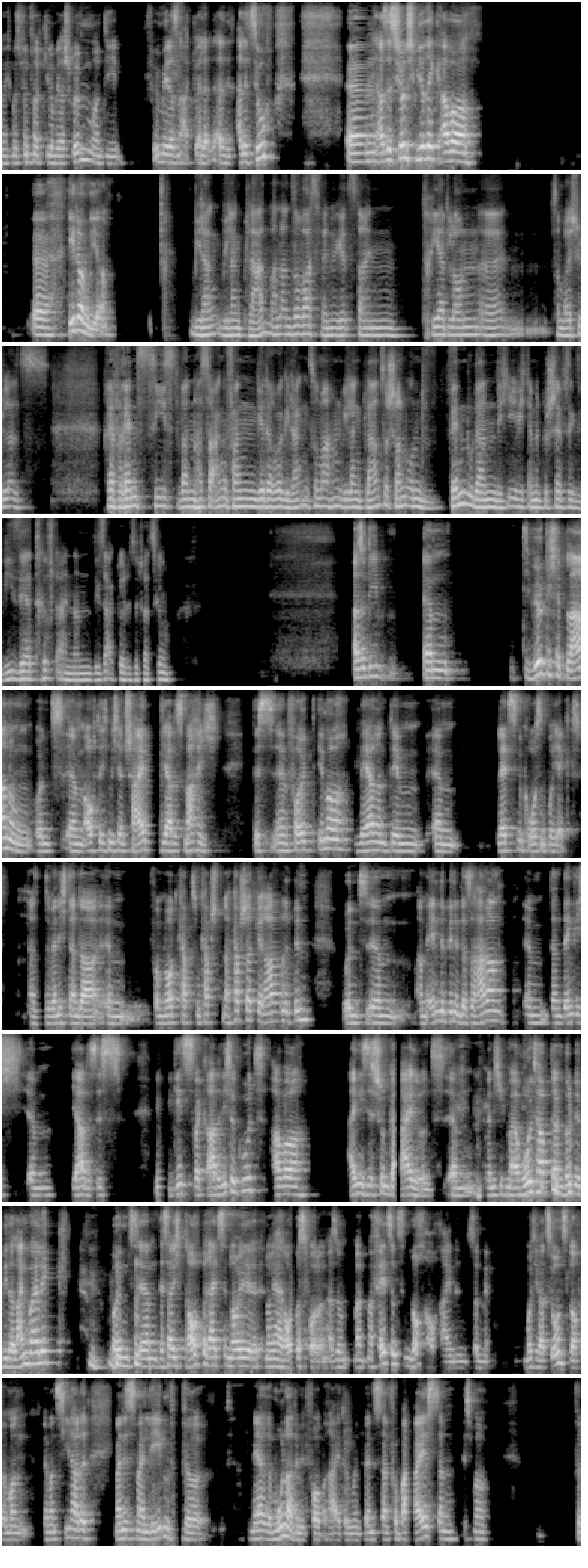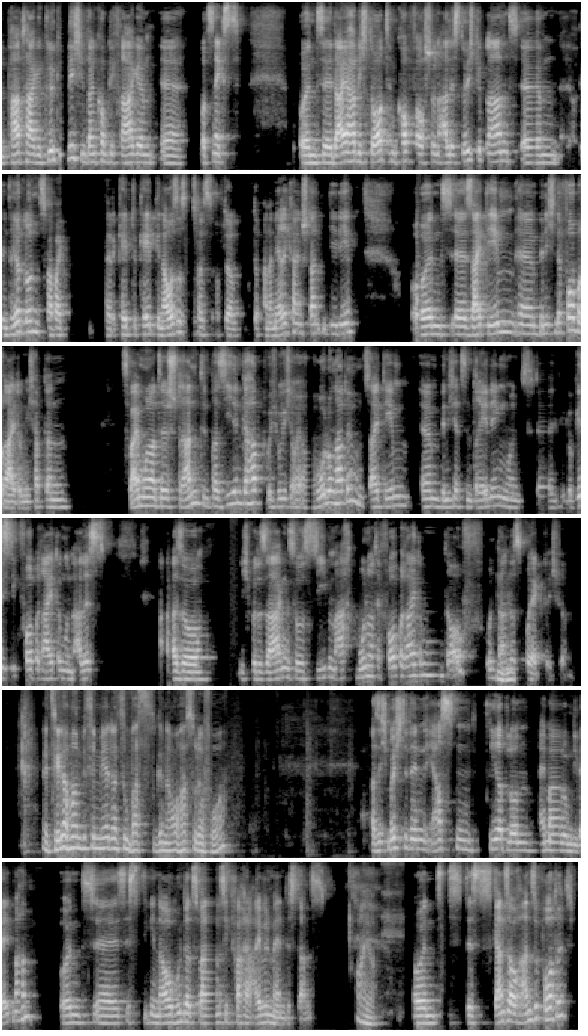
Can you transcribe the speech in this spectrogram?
ich muss 500 Kilometer schwimmen und die Schwimmmeter sind aktuell alle, alle zu. Ähm, also es ist schon schwierig, aber äh, geht irgendwie. Ja. Wie lange wie lang plant man an sowas, wenn du jetzt deinen Triathlon äh, zum Beispiel als Referenz ziehst? Wann hast du angefangen, dir darüber Gedanken zu machen? Wie lange planst du schon? Und wenn du dann dich ewig damit beschäftigst, wie sehr trifft einen dann diese aktuelle Situation? Also die, ähm, die wirkliche Planung und ähm, auch, dass ich mich entscheide, ja, das mache ich, das äh, folgt immer während dem ähm, letzten großen Projekt. Also wenn ich dann da ähm, vom Nordkap zum Kap, nach Kapstadt geradelt bin und ähm, am Ende bin in der Sahara, ähm, dann denke ich, ähm, ja, das ist, mir geht es zwar gerade nicht so gut, aber eigentlich ist es schon geil. Und wenn ich mich mal erholt habe, dann wird mir wieder langweilig. Und ähm, deshalb, ich brauche bereits eine neue, neue Herausforderung. Also man, man fällt sonst ein Loch auch rein, in so ein Motivationsloch, wenn man, wenn man ein Ziel hatte. Ich meine, es ist mein Leben für mehrere Monate mit Vorbereitung. Und wenn es dann vorbei ist, dann ist man für ein paar Tage glücklich und dann kommt die Frage, äh, what's next? Und äh, daher habe ich dort im Kopf auch schon alles durchgeplant. Ähm, den Triathlon, zwar bei, bei der Cape to Cape genauso, das heißt auf der, auf der Panamerika entstanden die Idee. Und äh, seitdem äh, bin ich in der Vorbereitung. Ich habe dann zwei Monate Strand in Brasilien gehabt, wo ich wirklich auch Erholung hatte. Und seitdem ähm, bin ich jetzt im Training und äh, Logistikvorbereitung und alles. Also ich würde sagen, so sieben, acht Monate Vorbereitung drauf und dann mhm. das Projekt durchführen. Erzähl doch mal ein bisschen mehr dazu. Was genau hast du davor? Also ich möchte den ersten Triathlon einmal um die Welt machen und äh, es ist die genau 120-fache Ironman-Distanz. Ah ja. Und das Ganze auch unsupported.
